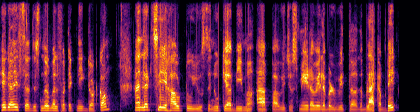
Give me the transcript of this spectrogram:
Hey guys, uh, this is Nirmal for Techniqued.com and let's see how to use the Nokia Beamer app uh, which is made available with uh, the black update.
